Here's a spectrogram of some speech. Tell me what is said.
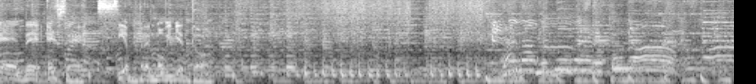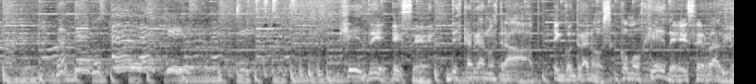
GDS, siempre en movimiento. La radio número uno, la que vos elegís. GDS, descarga nuestra app. Encontranos como GDS Radio.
